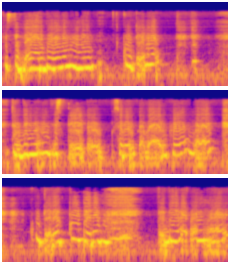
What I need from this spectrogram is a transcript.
त्यस्तै व्यवहार गरेर मलाई कुटेर त्यो दिनमा पनि त्यस्तै सबै कपडाहरू खोयो मलाई कुटेर कुटेर मलाई त्यतिखेर पनि मलाई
